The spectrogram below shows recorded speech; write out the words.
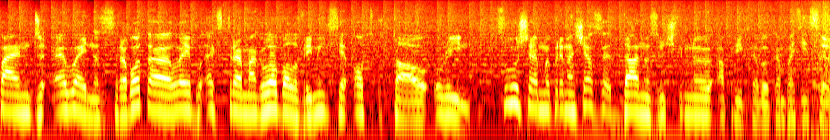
Find a Way. Называется работа лейбл Extrema Global в ремиксе от Tau Rin. Слушаем мы прямо сейчас данную замечательную аплифтовую композицию.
